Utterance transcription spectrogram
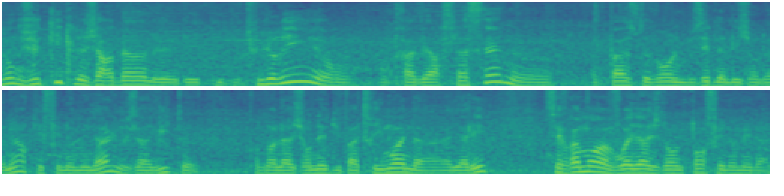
Donc je quitte le jardin des, Tuileries, on, traverse la Seine, on passe devant le musée de la Légion d'honneur qui est phénoménal. Je vous invite euh, pendant la journée du patrimoine à y aller. C'est vraiment un voyage dans le temps phénoménal.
